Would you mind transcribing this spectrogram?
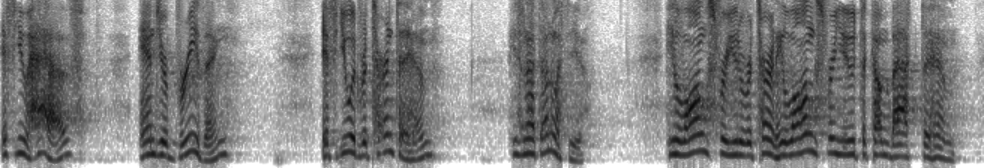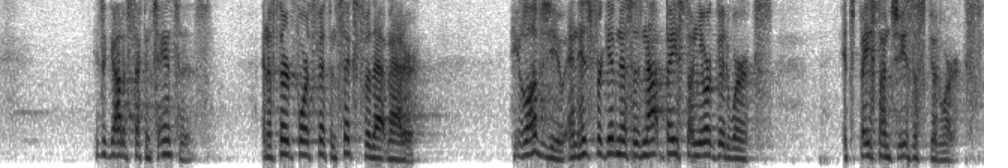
If you have, and you're breathing, if you would return to him, he's not done with you. He longs for you to return. He longs for you to come back to him. He's a God of second chances. And of third, fourth, fifth, and sixth for that matter. He loves you, and his forgiveness is not based on your good works. It's based on Jesus' good works,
